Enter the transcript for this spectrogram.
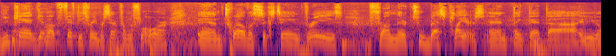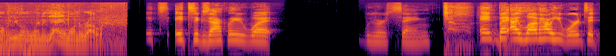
you can't give up 53% from the floor and 12 or 16 threes from their two best players and think that uh, you're going you're going to win a game on the road. It's it's exactly what we were saying. and but I love how he words it,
